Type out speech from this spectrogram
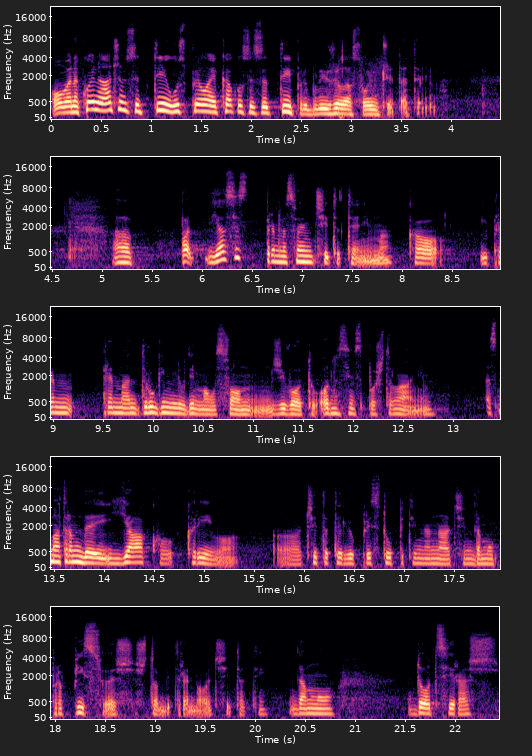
Ovaj, na koji način si ti uspjela i kako si se ti približila svojim čitateljima? Pa ja se prema svojim čitateljima kao i prema, drugim ljudima u svom životu odnosim s poštovanjem. Smatram da je jako krivo čitatelju pristupiti na način da mu propisuješ što bi trebao čitati. Da mu dociraš,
